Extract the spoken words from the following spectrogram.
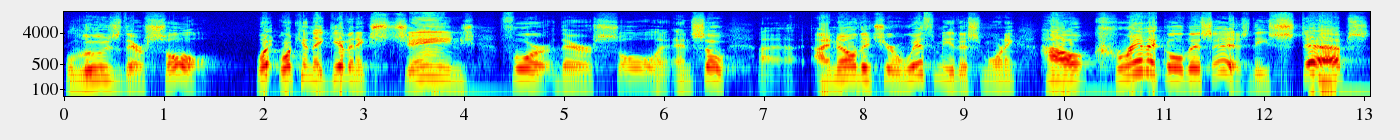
lose their soul? What, what can they give in exchange for their soul? And, and so uh, I know that you're with me this morning how critical this is, these steps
